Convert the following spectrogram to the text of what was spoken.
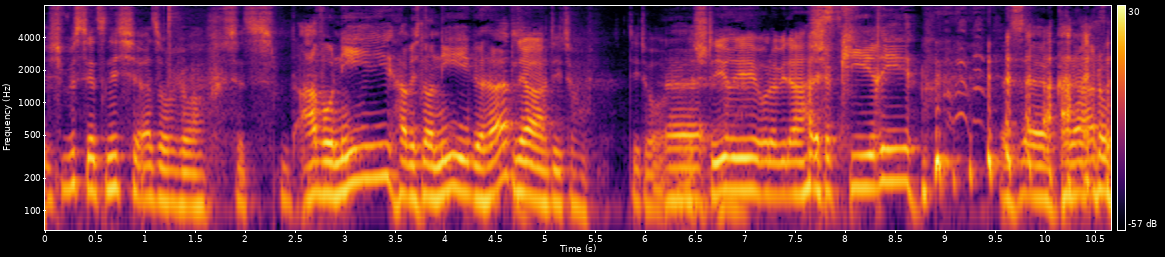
Ich wüsste jetzt nicht, also ja, ist jetzt. Avonie habe ich noch nie gehört. Ja, die Tore. Dito. Äh, Stiri oder wie der heißt. Shakiri. Das ist, äh, keine Ahnung,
